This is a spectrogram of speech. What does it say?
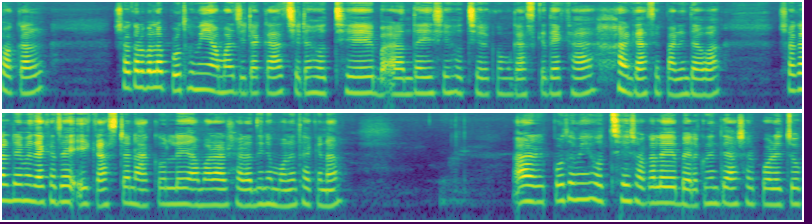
সকাল। সকালবেলা প্রথমেই আমার যেটা কাজ সেটা হচ্ছে বারান্দায় এসে হচ্ছে এরকম গাছকে দেখা আর গাছে পানি দেওয়া। সকাল টাইমে দেখা যায় এই কাজটা না করলে আমার আর সারাদিনে মনে থাকে না। আর প্রথমেই হচ্ছে সকালে ব্যালকনিতে আসার পরে চোখ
